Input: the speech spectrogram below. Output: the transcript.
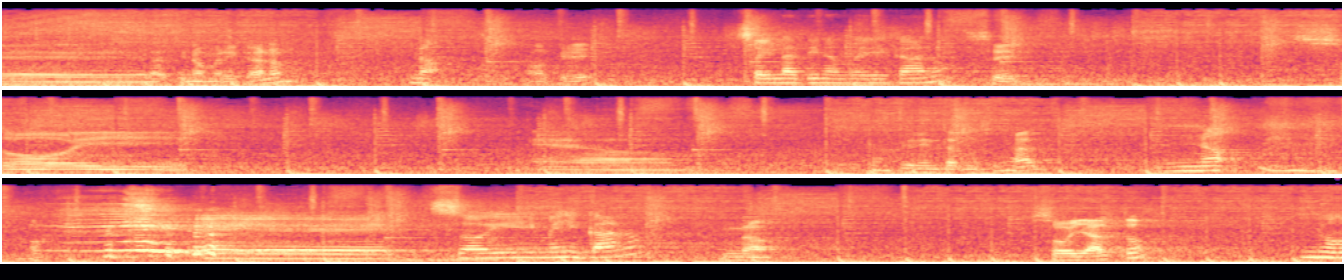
eh, latinoamericano. No. Ok. Soy latinoamericano. Sí. Soy. eh, campeón internacional. No. Eh, soy mexicano. No. Soy alto. No.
